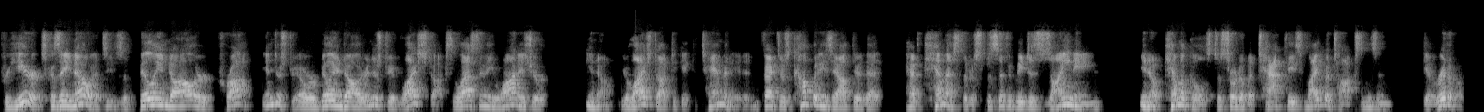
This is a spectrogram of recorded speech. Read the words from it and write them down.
for years because they know it's, it's, a billion dollar crop industry or a billion dollar industry of livestock. So the last thing that you want is your you know your livestock to get contaminated. In fact, there's companies out there that have chemists that are specifically designing you know chemicals to sort of attack these mycotoxins and get rid of them.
